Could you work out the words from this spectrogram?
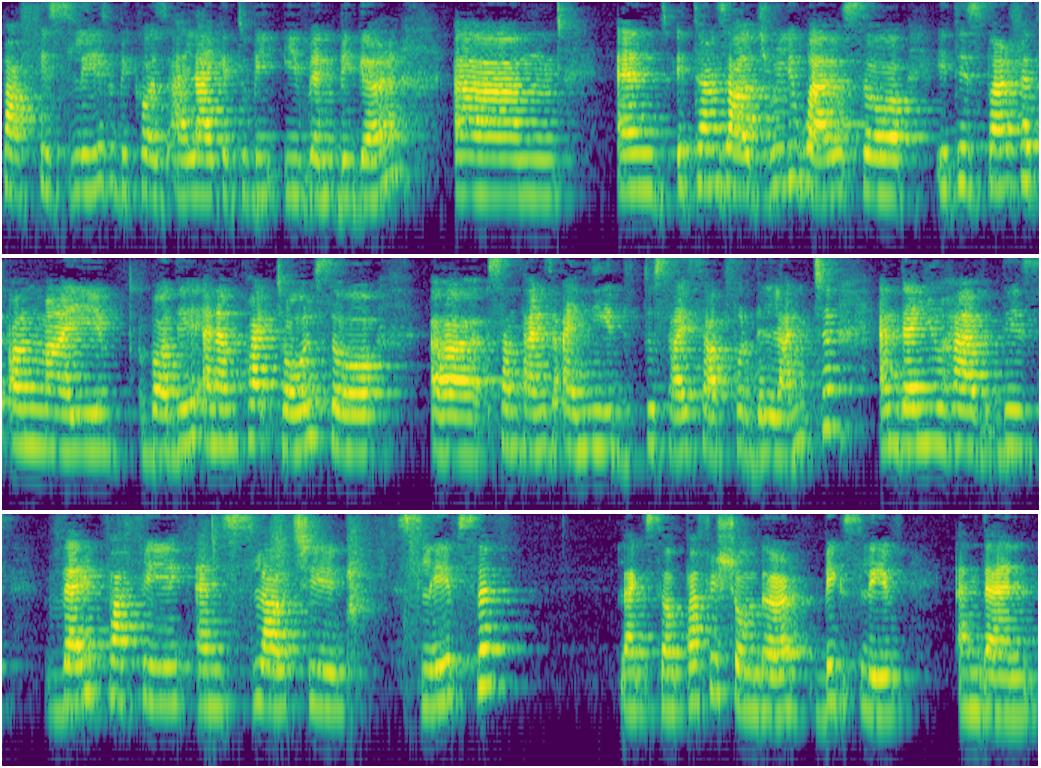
puffy sleeve because I like it to be even bigger. Um, and it turns out really well, so it is perfect on my body and I'm quite tall, so uh, sometimes I need to size up for the length. And then you have these very puffy and slouchy sleeves like so puffy shoulder big sleeve and then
